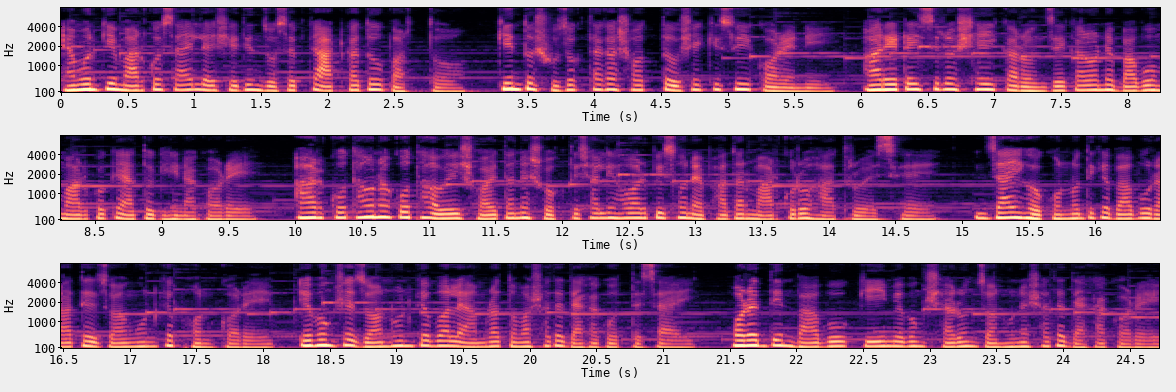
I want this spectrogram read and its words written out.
এমনকি মার্কো চাইলে সেদিন জোসেফকে আটকাতেও পারত। কিন্তু সুযোগ থাকা সত্ত্বেও সে কিছুই করেনি। আর এটাই ছিল সেই কারণ, যে কারণে বাবু মার্কোকে এত ঘৃণা করে। আর কোথাও না কোথাও এই শয়তানের শক্তিশালী হওয়ার পিছনে ফাদার মার্কোরও হাত রয়েছে। যাই হোক, অন্যদিকে বাবু রাতে জংহুনকে ফোন করে এবং সে জনহুনকে বলে, আমরা তোমার সাথে দেখা করতে চাই। পরের দিন বাবু, কিম এবং শারুন জনহুনের সাথে দেখা করে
